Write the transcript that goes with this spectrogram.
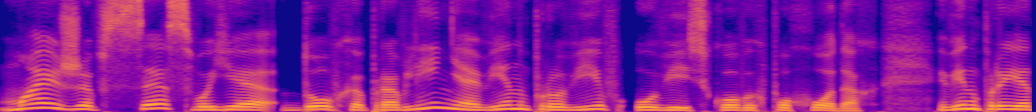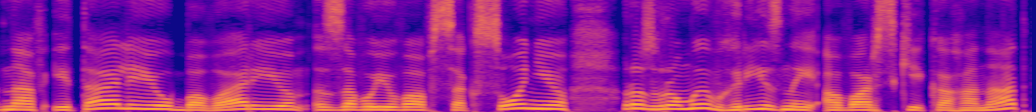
майже все своє довге правління він провів у військових походах. Він приєднав Італію, Баварію, завоював Саксонію, розгромив грізний аварський каганат.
